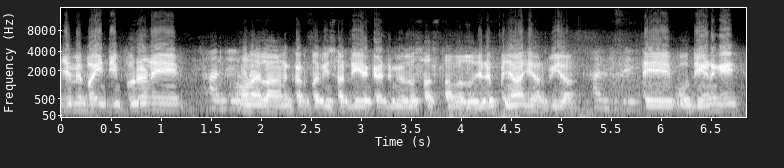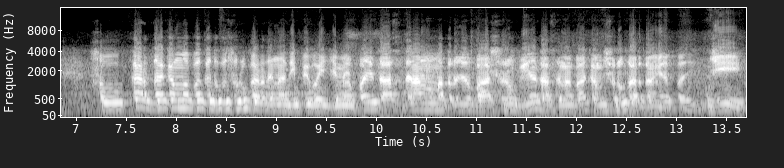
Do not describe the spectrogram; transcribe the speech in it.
ਜਿਵੇਂ ਬਾਈ ਦੀਪੁਰ ਨੇ ਹਾਂਜੀ। ਹੁਣ ਐਲਾਨ ਕਰਤਾ ਵੀ ਸਾਡੀ ਅਕੈਡਮੀ ਵੱਲੋਂ ਸਸਤਾ ਵੱਲੋਂ ਜਿਹੜੇ 50000 ਰੁਪਇਆ ਹਾਂਜੀ ਵੀਰੇ। ਤੇ ਉਹ ਦੇਣਗੇ। ਸੋ ਘਰ ਦਾ ਕੰਮ ਆਪਾਂ ਕਦੋਂ ਕੁ ਸ਼ੁਰੂ ਕਰ ਦੇਣਾ ਦੀਪੇ ਬਾਈ? ਜਿਵੇਂ ਆਪਾਂ ਜੀ 10 ਦਿਨਾਂ ਨੂੰ ਮਤਲਬ ਜਦੋਂ ਬਾਤ ਸ਼ੁਰੂ ਹੋਈ ਨਾ 10 ਦਿਨਾਂ ਬਾਅਦ ਕੰਮ ਸ਼ੁਰੂ ਕਰ ਦਾਂਗੇ ਆਪਾਂ ਜੀ। ਜੀ।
